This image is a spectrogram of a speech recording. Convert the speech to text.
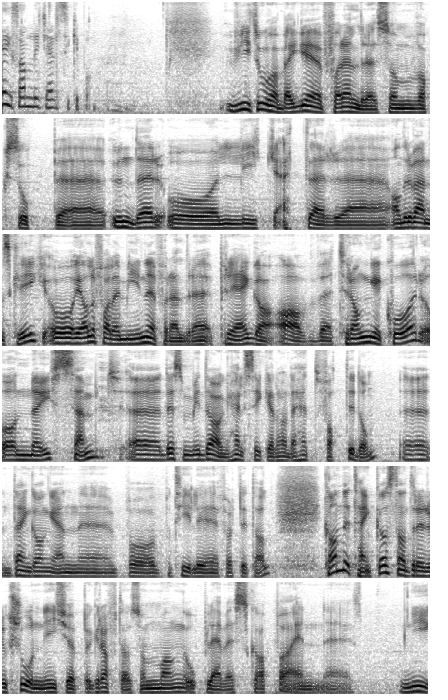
jeg sannelig ikke helt sikker på. Vi to har begge foreldre som vokste opp eh, under og like etter eh, andre verdenskrig. Og i alle fall er mine foreldre prega av eh, trange kår og nøysemd. Det som i dag helt sikkert hadde hett fattigdom den gangen på, på tidlig 40-tall. Kan det tenkes at reduksjonen i kjøpekrafta som mange opplever, skaper en ny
